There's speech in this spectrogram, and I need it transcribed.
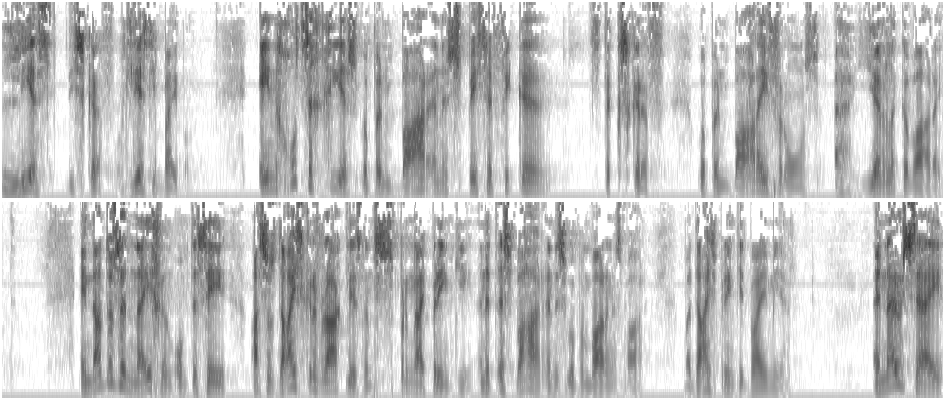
lees die skrif, ons lees die bybel, en Godse geest openbaar in een specifieke stuk skrif, openbaar hy vir ons een heerlijke waarheid. En dan is een neiging om te sê, as ons die skrif raak lees, dan spring die prentjie, en het is waar, en dit is openbaring is waar, maar die prentjie het baie meer. En nou sê hy,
